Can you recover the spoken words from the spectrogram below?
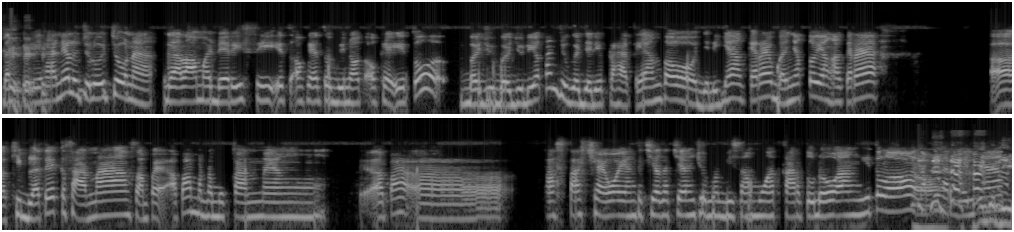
dan pilihannya lucu-lucu. Nah nggak lama dari si It's Okay to Be Not Okay itu baju-baju dia kan juga jadi perhatian tuh. Jadinya akhirnya banyak tuh yang akhirnya eh, kiblatnya ke sana sampai apa menemukan yang apa eh, tas-tas cewek yang kecil-kecil yang cuma bisa muat kartu doang gitu loh. Tapi Dia harganya jadi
